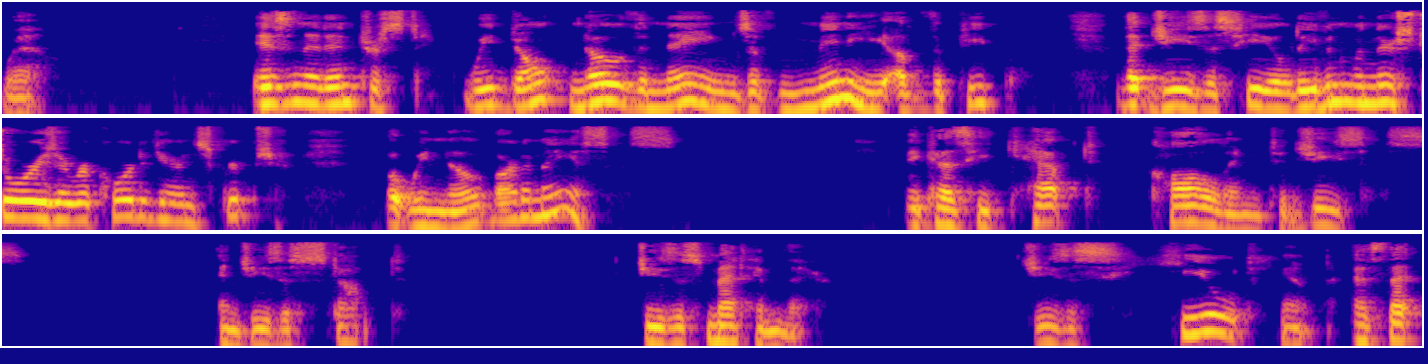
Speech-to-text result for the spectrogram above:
well. Isn't it interesting? We don't know the names of many of the people that Jesus healed, even when their stories are recorded here in Scripture. But we know Bartimaeus because he kept calling to Jesus. And Jesus stopped. Jesus met him there. Jesus healed him as that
